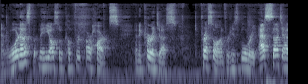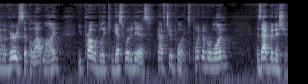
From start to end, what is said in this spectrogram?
and warn us, but may He also comfort our hearts and encourage us to press on for His glory. As such, I have a very simple outline. You probably can guess what it is. I have two points. Point number one is admonition.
